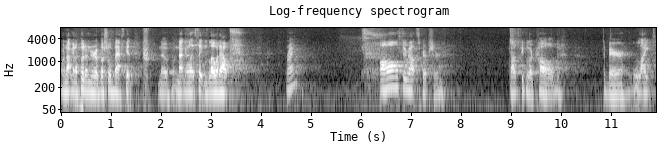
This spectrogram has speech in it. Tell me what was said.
We're not going to put under a bushel basket. No, we're not going to let Satan blow it out, right? All throughout Scripture, God's people are called to bear light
